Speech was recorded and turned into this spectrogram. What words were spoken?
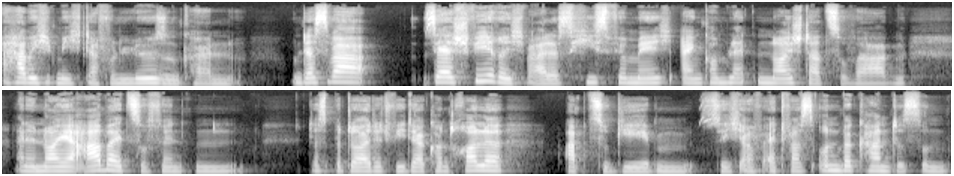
habe ich mich davon lösen können. Und das war sehr schwierig, weil es hieß für mich, einen kompletten Neustart zu wagen, eine neue Arbeit zu finden. Das bedeutet wieder Kontrolle abzugeben, sich auf etwas Unbekanntes und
